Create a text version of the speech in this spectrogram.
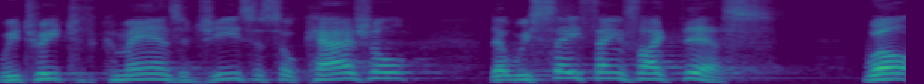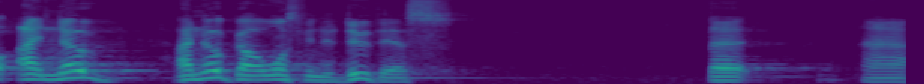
We treat the commands of Jesus so casual that we say things like this Well, I know, I know God wants me to do this, but uh,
